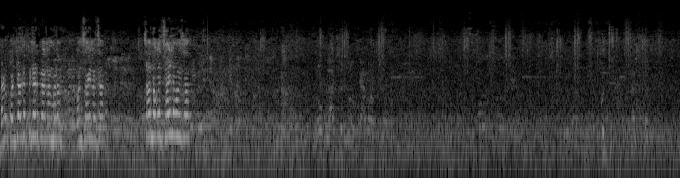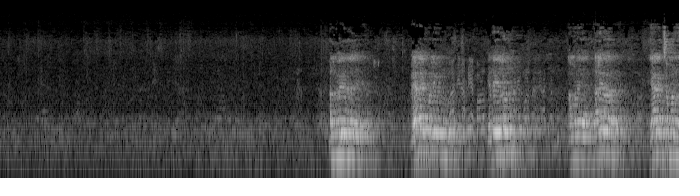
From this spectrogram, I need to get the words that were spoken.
மேடம் கொஞ்சம் அப்படியே பின்னாடி போயிடலாம் மேடம். கொஞ்சம் சைடில் சார் சார் கொஞ்சம் சைடில் வாங்க சார் பல்வேறு வேலை பொழிவின் இடையிலும் நம்முடைய தலைவர் தியாகச்சம்மன்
